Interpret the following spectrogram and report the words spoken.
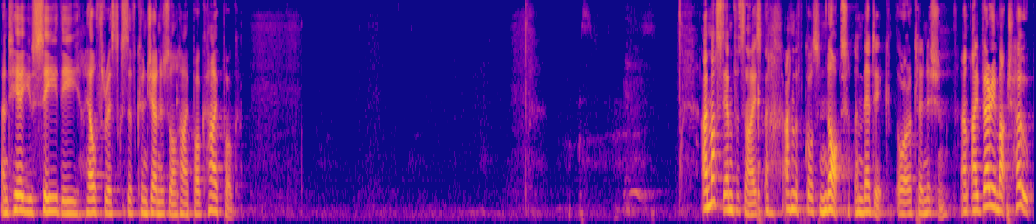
And here you see the health risks of congenital hypog-hypog. I must emphasize, I'm of course not a medic or a clinician, and I very much hope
